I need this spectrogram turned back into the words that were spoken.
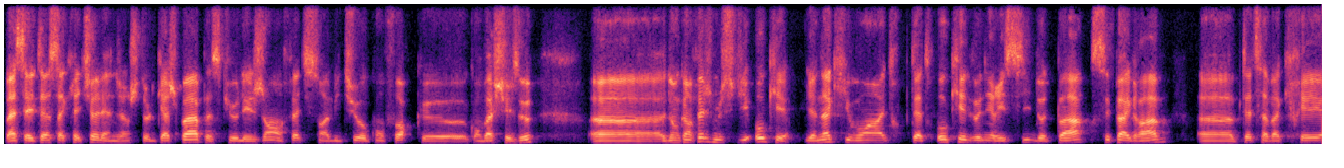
Bah, ça a été un sacré challenge, hein, je ne te le cache pas, parce que les gens, en fait, ils sont habitués au confort qu'on va chez eux. Euh, donc, en fait, je me suis dit, OK, il y en a qui vont être peut-être OK de venir ici, d'autres pas, c'est pas grave. peut-être ça va créer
